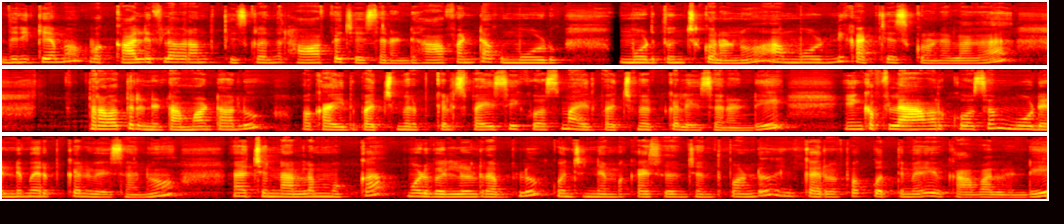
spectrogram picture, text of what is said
దీనికేమో ఒక కాలీఫ్లవర్ అంతా తీసుకుని హాఫే చేశానండి. హాఫ్ అంటే ఒక మూడు మూడు తుంచుకున్నాను. ఆ మూడుని కట్ చేసుకున్నాను ఇలాగా. తర్వాత రెండు టమాటాలు ఒక ఐదు పచ్చిమిరపకాయలు స్పైసీ కోసం ఐదు పచ్చిమిరపకాయలు వేసానండి. ఇంకా ఫ్లేవర్ కోసం మూడు ఎండుమిరపకాయలు వేసాను. చిన్న అల్లం ముక్క మూడు వెల్లుల్లి రబ్బులు కొంచెం నిమ్మకాయ చింతపండు ఇంకా కరివేపాకు కొత్తిమీర ఇవి కావాలండి.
